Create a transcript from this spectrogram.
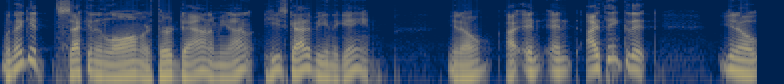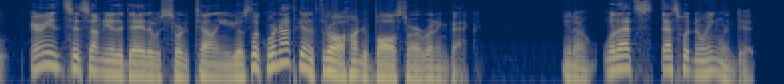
when they get second and long or third down, I mean, I don't, he's got to be in the game. You know, I and and I think that you know Arian said something the other day that was sort of telling. He goes, "Look, we're not going to throw hundred balls to our running back." You know, well that's that's what New England did.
